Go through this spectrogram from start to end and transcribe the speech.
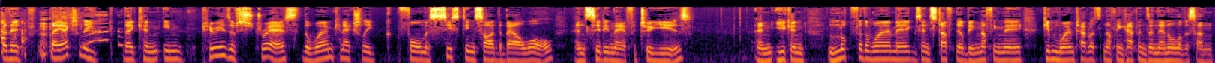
But they they actually they can in periods of stress the worm can actually form a cyst inside the bowel wall and sit in there for two years and you can look for the worm eggs and stuff. There'll be nothing there. Give them worm tablets, nothing happens, and then all of a sudden,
